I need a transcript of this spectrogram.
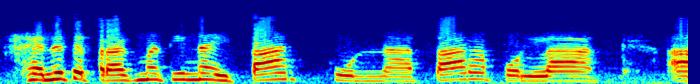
φαίνεται πράγματι να υπάρχουν πάρα πολλά α,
